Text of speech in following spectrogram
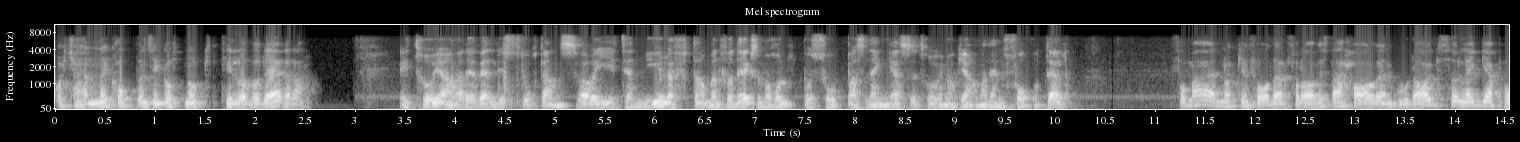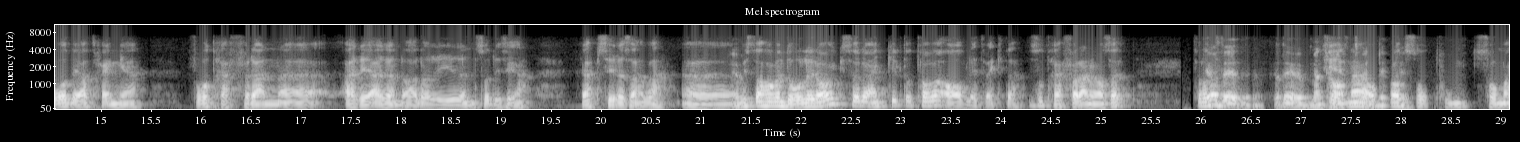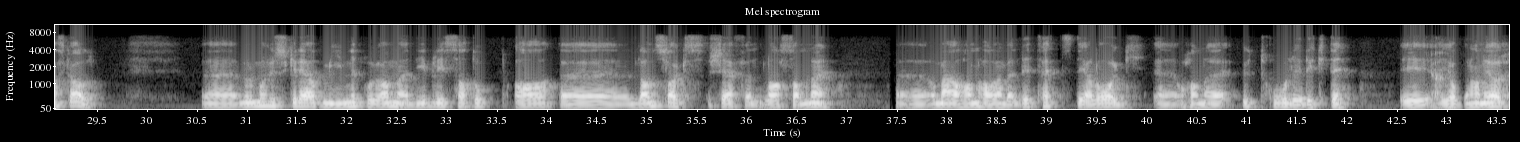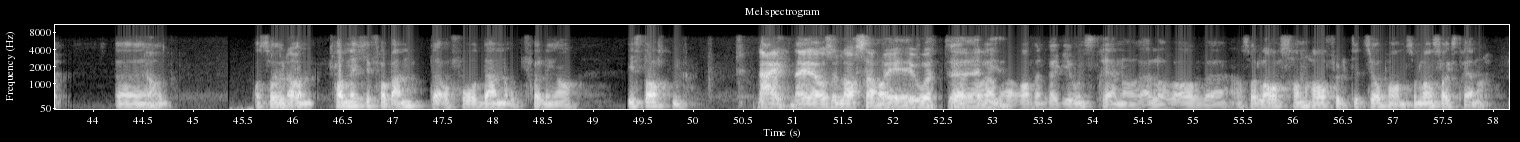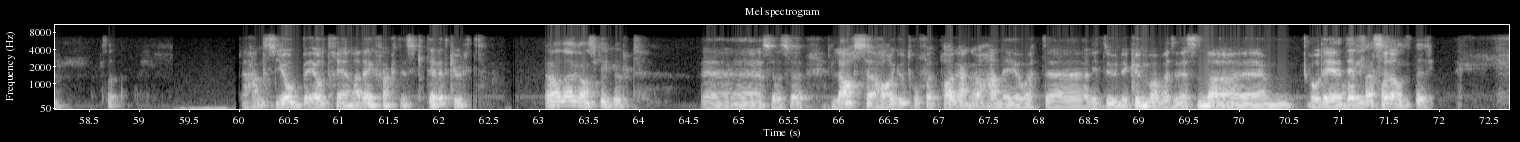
og kjenne kroppen sin godt nok til å vurdere det. Jeg tror gjerne det er veldig stort ansvar å gi til en ny løfter, men for deg som har holdt på såpass lenge, så tror jeg nok gjerne det er en fordel for meg er det nok en fordel. For da hvis jeg har en god dag, så legger jeg på det jeg trenger for å treffe den uh, RIR-en, da, eller RIR-en, som de sier. Reps i reserve. Uh, ja. Hvis jeg har en dårlig dag, så er det enkelt å ta av litt vekter. Så treffer jeg den uansett. For da ja, det, det er jo mentalt jeg akkurat så tungt som jeg skal. Uh, men du må huske det at mine programmer de blir satt opp av landslagssjefen Lars Samnøy. Eh, og meg og han har en veldig tett dialog, eh, og han er utrolig dyktig i ja. jobben han gjør. Eh, ja. Altså, Du kan, kan, ikke forvente å få den oppfølginga i starten. Nei, nei altså Lars Sandøy er jo et eller Av en regionstrener eller av altså Lars han har fulltidsjobb han som landslagstrener. Så. Hans jobb er å trene deg, faktisk. Det er litt kult. Ja, det er ganske kult. Eh, så, så, Lars har jeg jo truffet et par ganger. Han er jo et uh, litt unikum av et vesen. da, um, og det, det, er litt sånn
